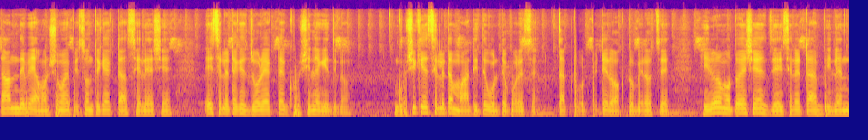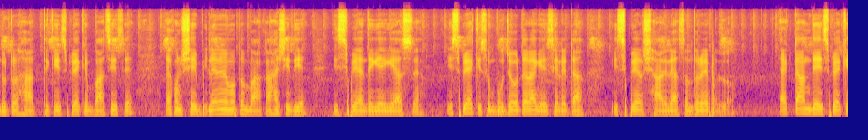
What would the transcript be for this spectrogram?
টান দেবে এমন সময় পেছন থেকে একটা ছেলে এসে এই ছেলেটাকে জোরে একটা ঘুষি লাগিয়ে দিল। ঘুষি খেয়ে ছেলেটা মাটিতে উল্টে পড়েছে। তার ঠোঁট পেটে রক্ত বেরোচ্ছে। হিরোর মতো এসে যেই ছেলেটা ভিলেন দুটোর হাত থেকে স্প্রিয়াকে বাঁচিয়েছে, এখন সেই ভিলেনের মতো বাঁকা হাসি দিয়ে স্প্রিয়ার দিকে এগিয়ে আসছে। স্প্রিয়া কিছু বুঝে ওঠার আগে ছেলেটা স্প্রিয়ার শাড়ির আঁচল ধরে ফেলল। এক টান দিয়ে স্প্রিয়াকে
